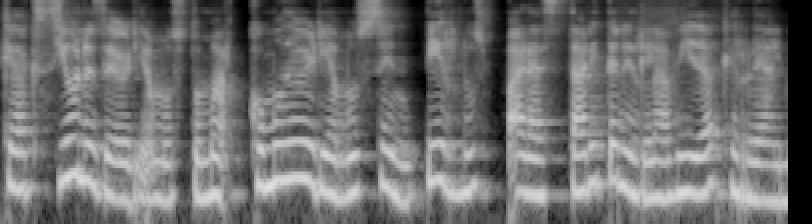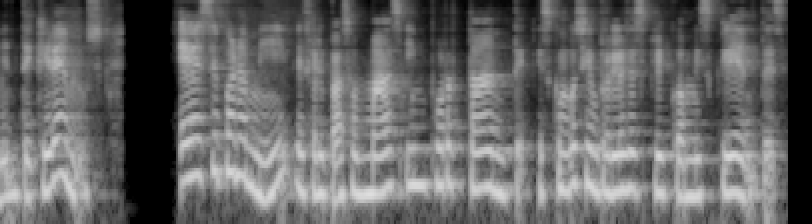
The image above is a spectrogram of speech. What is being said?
¿Qué acciones deberíamos tomar? ¿Cómo deberíamos sentirnos para estar y tener la vida que realmente queremos? Ese para mí es el paso más importante. Es como siempre les explico a mis clientes.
